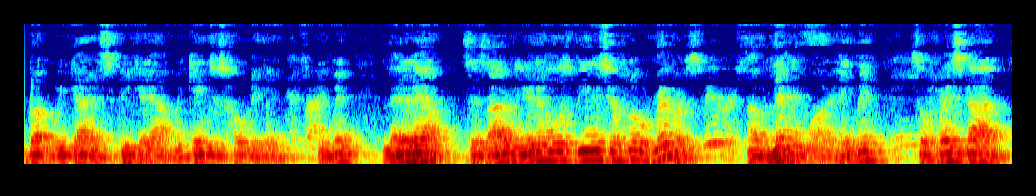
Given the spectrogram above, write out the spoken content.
But we got to speak it out. We can't just hold it in. Right. Amen. Let it out. It says, out of your innermost being shall flow rivers Rivers. of living water. Amen. So praise God.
